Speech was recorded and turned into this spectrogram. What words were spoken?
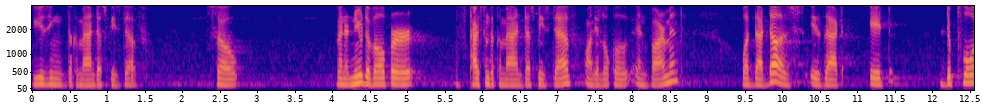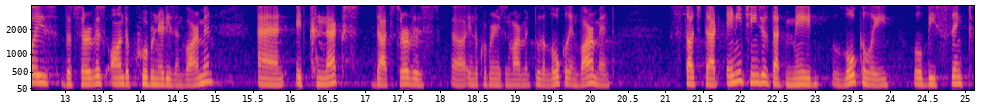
using the command DevSpace dev. So when a new developer types in the command DevSpace dev on their local environment, what that does is that it deploys the service on the Kubernetes environment and it connects that service uh, in the Kubernetes environment to the local environment such that any changes that made locally will be synced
